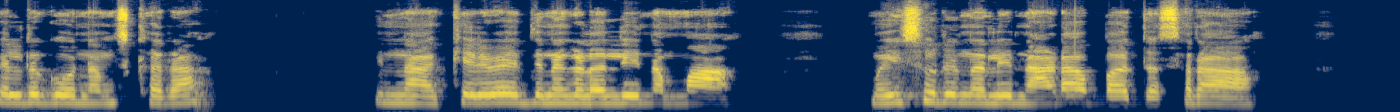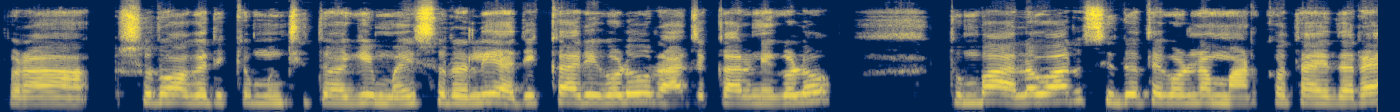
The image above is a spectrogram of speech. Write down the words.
ಎಲ್ರಿಗೂ ನಮಸ್ಕಾರ. ಇನ್ನ ಕೆಲವೇ ದಿನಗಳಲ್ಲಿ ನಮ್ಮ ಮೈಸೂರಿನಲ್ಲಿ ನಾಡ ಹಬ್ಬ ದಸರಾ ಪ್ರ ಶುರು ಆಗೋದಕ್ಕೆ ಮುಂಚಿತವಾಗಿ ಮೈಸೂರಲ್ಲಿ ಅಧಿಕಾರಿಗಳು, ರಾಜಕಾರಣಿಗಳು ತುಂಬಾ ಹಲವಾರು ಸಿದ್ಧತೆಗಳನ್ನ ಮಾಡ್ಕೋತಾ ಇದ್ದಾರೆ.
